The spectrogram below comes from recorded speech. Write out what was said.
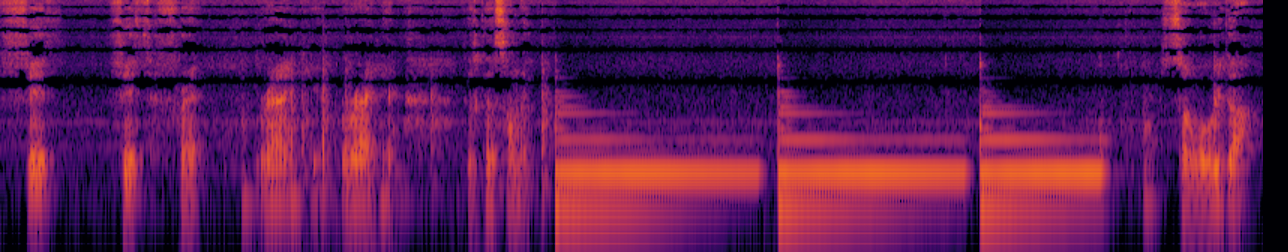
fifth, fifth fret, right here, right here. So it's gonna sound like. So what we got?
